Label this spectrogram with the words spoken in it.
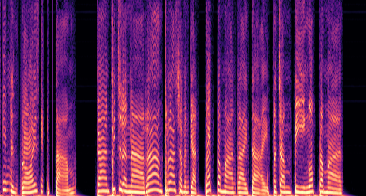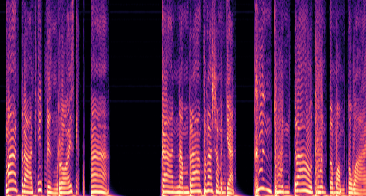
ที่143การพิจารณาร่างพระราชบัญญัติงบประมาณรายจ่ายประจำปีงบประมาณ มาตราที่115การนำร่างพระราชบัญญัติขึ้นทูลเกล้าทูลกระหม่อมถวาย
